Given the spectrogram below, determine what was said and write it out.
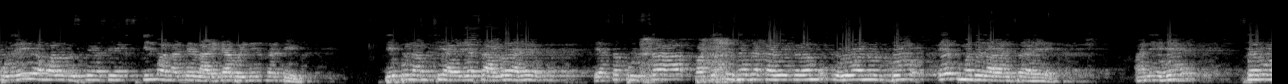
पुढेही आम्हाला दुसरी अशी एक स्कीम आणायची लाडक्या बहिणींसाठी. ते पण आमची आयडिया चालू आहे. याचा पुढचा पद्धतीचा कार्यक्रम उलवानूर दो एक मध्ये लावायचा आहे. आणि हे सर्व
